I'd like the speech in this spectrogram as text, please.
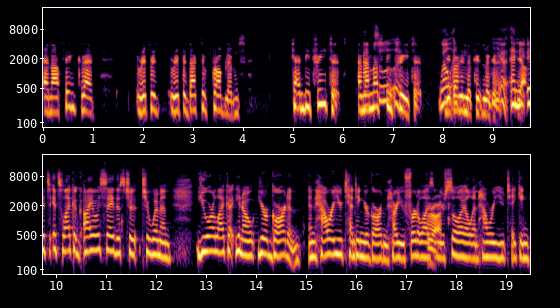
and I think that repro- reproductive problems can be treated, and Absolutely. they must be treated. Well, you've got to look at look at yeah, it. and yeah. it's it's like a. I always say this to to women, you are like a you know your garden, and how are you tending your garden? How are you fertilizing right. your soil, and how are you taking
